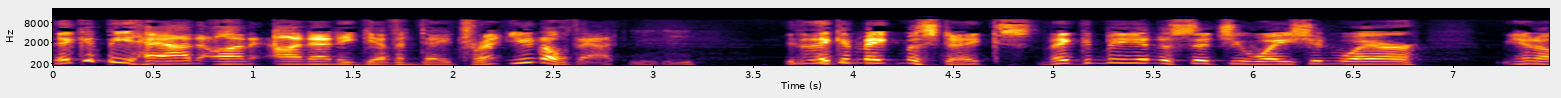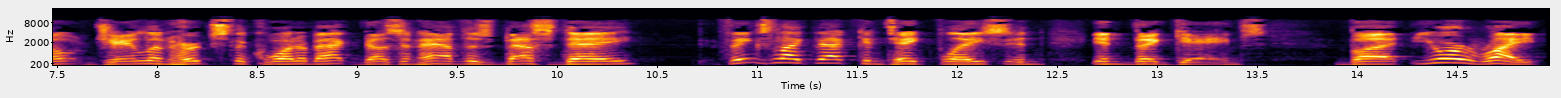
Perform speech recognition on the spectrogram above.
they could be had on on any given day. Trent, you know that. Mm-hmm. They can make mistakes. They could be in a situation where you know, Jalen Hurts, the quarterback, doesn't have his best day. Things like that can take place in, in big games. But you're right.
